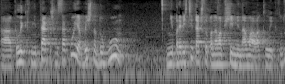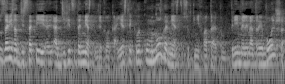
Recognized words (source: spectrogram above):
э, клык не так уж высоко, и обычно дугу не провести так, чтобы она вообще миновала клык. Ну, тут зависит от, дистопии, от дефицита места для клыка. Если клыку много места все-таки не хватает, там 3 мм и больше,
